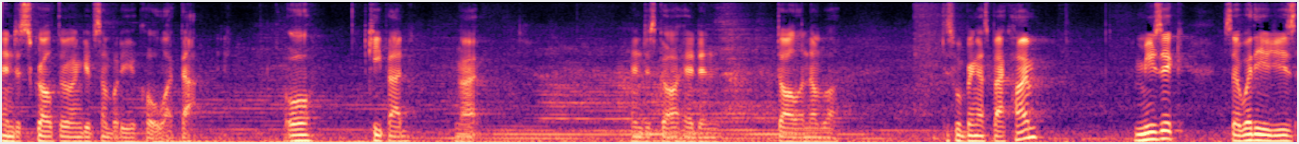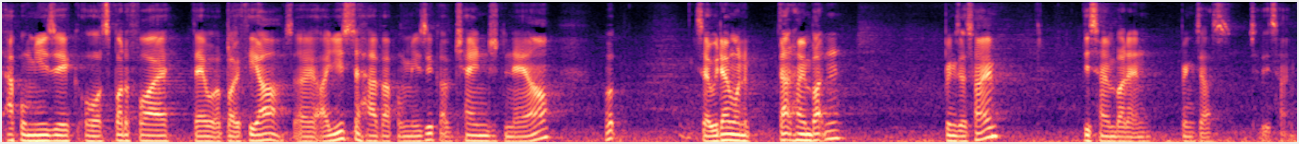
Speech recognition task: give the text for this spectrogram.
and just scroll through and give somebody a call like that. Or keypad, right? And just go ahead and dial a number. This will bring us back home. Music, so whether you use Apple Music or Spotify, they were both here. So I used to have Apple Music, I've changed now. Whoop. So we don't want to, that home button brings us home. This home button brings us to this home.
